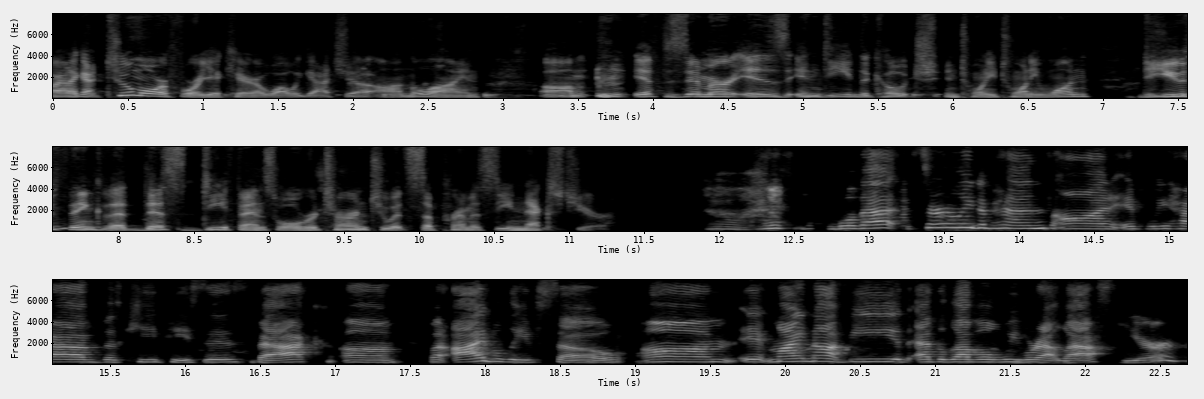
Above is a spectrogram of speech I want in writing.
All right, I got two more for you, Kara, while we got you on the line. Um, if Zimmer is indeed the coach in 2021, do you think that this defense will return to its supremacy next year? well, that certainly depends on if we have the key pieces back. Um, but I believe so. Um, it might not be at the level we were at last year,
